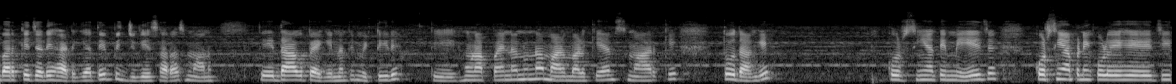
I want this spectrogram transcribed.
ਵਰਕੇ ਜਦੇ ਹਟ ਗਿਆ ਤੇ ਭਿੱਜ ਗਏ ਸਾਰਾ ਸਮਾਨ। ਤੇ ਦਾਗ ਪੈ ਗਏ ਇਹਨਾਂ ਤੇ ਮਿੱਟੀ ਦੇ। ਤੇ ਹੁਣ ਆਪਾਂ ਇਹਨਾਂ ਨੂੰ ਨਾ ਮਲ ਮਲ ਕੇ ਐਨ ਸਮਾਰ ਕੇ ਧੋ ਦਾਂਗੇ। ਕੁਰਸੀਆਂ ਤੇ ਮੇਜ਼, ਕੁਰਸੀਆਂ ਆਪਣੇ ਕੋਲ ਇਹ ਜੀ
